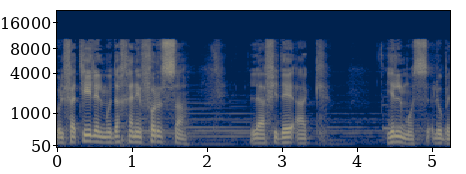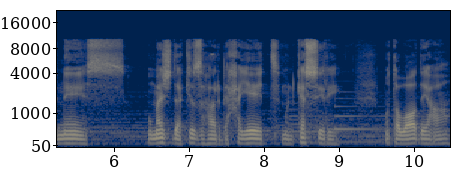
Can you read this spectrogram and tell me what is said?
والفتيلة المدخنة فرصة. لفدائك يلمس قلوب الناس ومجدك يظهر بحياة منكسرة متواضعة.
